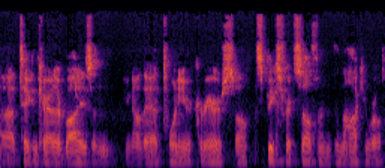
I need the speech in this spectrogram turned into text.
uh, taking care of their bodies, and you know they had 20 year careers. So it speaks for itself in, in the hockey world.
